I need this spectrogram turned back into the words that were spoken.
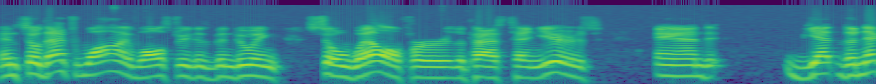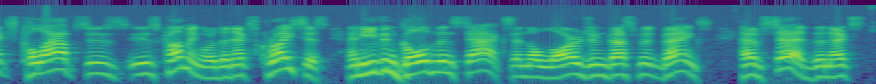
And so that's why Wall Street has been doing so well for the past 10 years. And yet the next collapse is is coming or the next crisis. And even goldman sachs and the large investment banks have said the next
